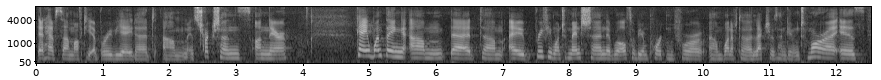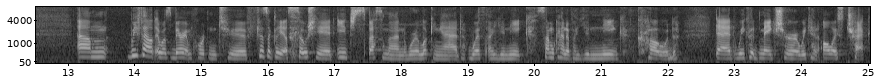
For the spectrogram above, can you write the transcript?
that have some of the abbreviated um, instructions on there. Okay, one thing um, that um, I briefly want to mention that will also be important for um, one of the lectures I'm giving tomorrow is um, we felt it was very important to physically associate each specimen we're looking at with a unique, some kind of a unique code that we could make sure we can always track,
